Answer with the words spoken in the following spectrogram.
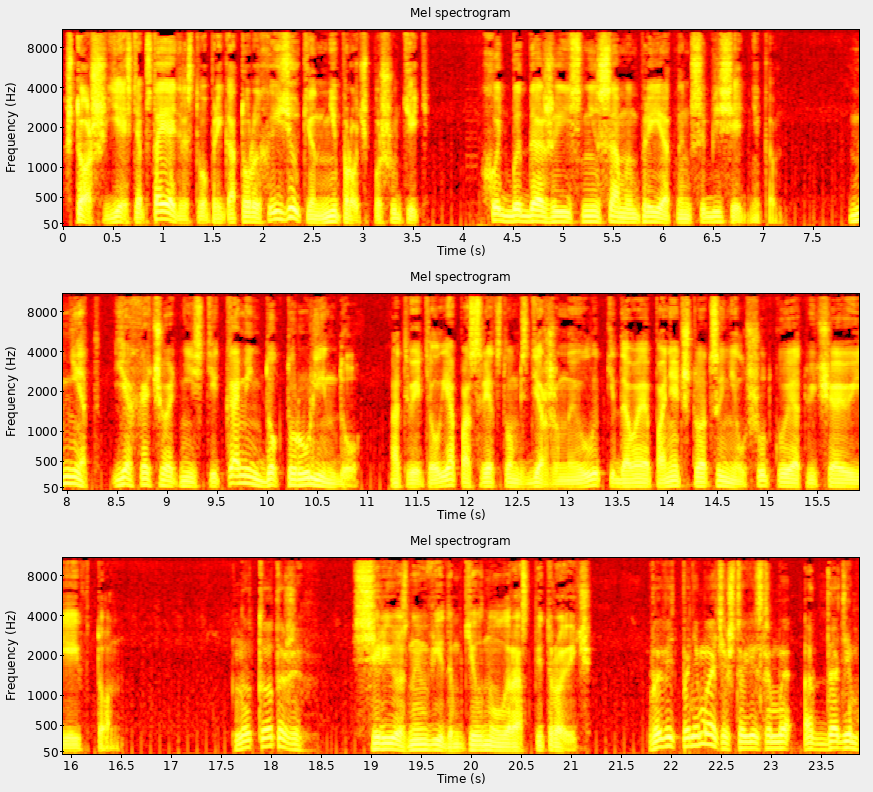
Что ж, есть обстоятельства, при которых Изюкин не прочь пошутить, хоть бы даже и с не самым приятным собеседником. Нет, я хочу отнести камень доктору Линду, ответил я посредством сдержанной улыбки, давая понять, что оценил шутку и отвечаю ей в тон. Ну то-то же, с серьезным видом кивнул Раст Петрович. Вы ведь понимаете, что если мы отдадим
